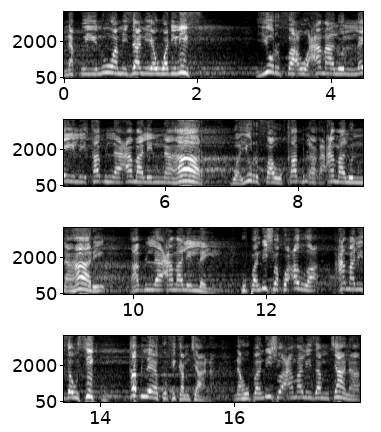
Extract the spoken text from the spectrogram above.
na kuinua mizani ya uadilifu. Yurfa'u amalu al-layli qabla amali an-nahar wa yurfa'u qabla amalu an-nahari qabla amali al-layl. Hupandishwa kwa Allah amali za usiku kabla ya kufika mchana na hupandishwa amali za mchana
